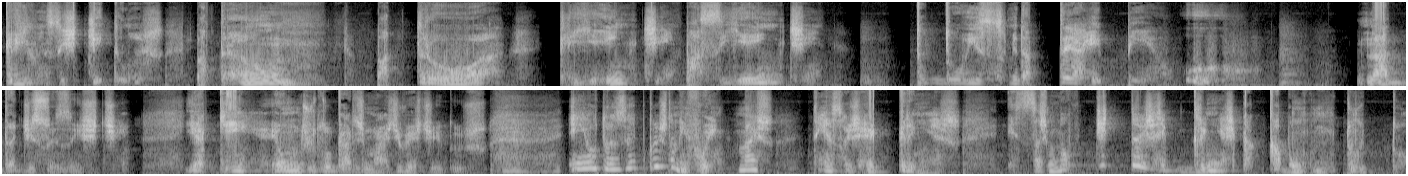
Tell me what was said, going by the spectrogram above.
criam esses títulos. Patrão, patroa, cliente, paciente. Tudo isso me dá até arrepio. Uh. Nada disso existe. E aqui é um dos lugares mais divertidos. Em outras épocas também foi, mas tem essas regrinhas. Essas malditas regrinhas que acabam com tudo.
